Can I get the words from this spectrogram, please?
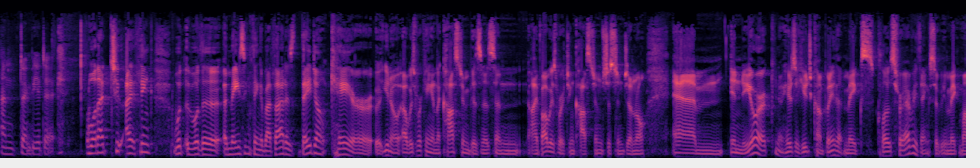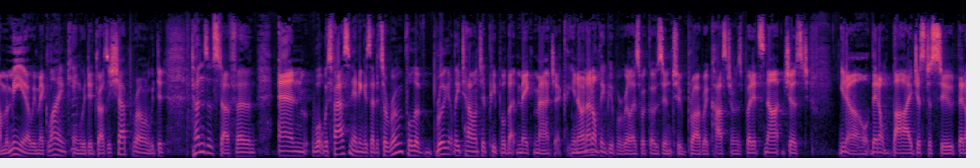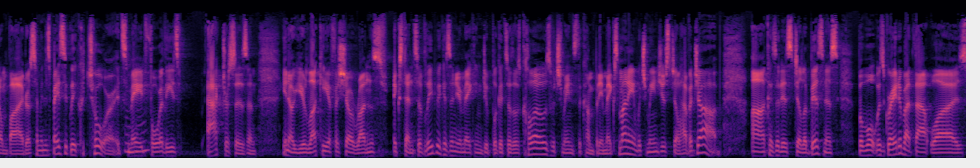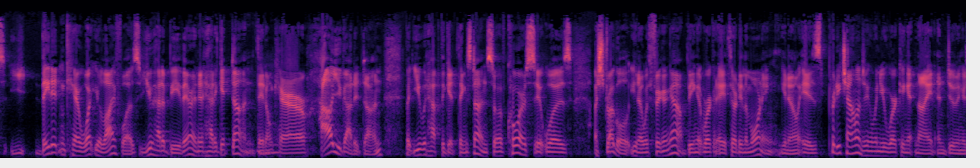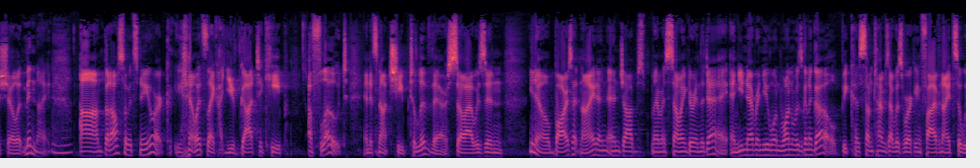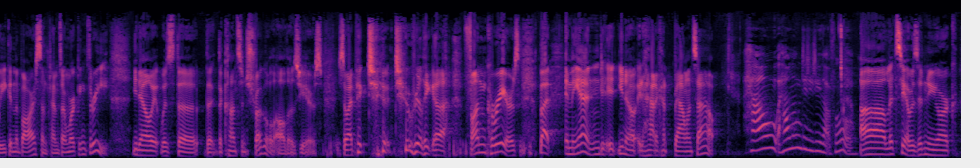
and don't be a dick. Well, that too. I think what, what the amazing thing about that is they don't care. You know, I was working in the costume business, and I've always worked in costumes, just in general. Um, in New York, you know, here's a huge company that makes clothes for everything. So we make Mamma Mia, we make Lion King, we did Drowsy Chaperone, we did tons of stuff. And and what was fascinating is that it's a room full of brilliantly talented people that make magic. You know, and I don't think people realize what goes into Broadway costumes, but it's not just you know, they don't buy just a suit, they don't buy a dress. I mean, it's basically couture. It's made mm-hmm. for these actresses. And you know you're lucky if a show runs extensively because then you're making duplicates of those clothes which means the company makes money which means you still have a job uh, because it is still a business. But what was great about that was they didn't care what your life was. You had to be there and it had to get done. They don't mm-hmm. care how you got it done but you would have to get things done. So of course it was a struggle you know with figuring out. Being at work at 8.30 in the morning you know is pretty challenging when you're working at night and doing a show at midnight. Mm-hmm. Um, but also it's new york you know it's like you've got to keep afloat, and it's not cheap to live there. So I was in you know, bars at night and, and jobs I was sewing during the day. And you never knew when one was going to go because sometimes I was working five nights a week in the bar. Sometimes I'm working three. You know, it was the, the, the constant struggle all those years. So I picked two, two really uh, fun careers. But in the end, it, you know, it had to kind of balance out. How, how long did you do that for? Uh, let's see. I was in New York.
